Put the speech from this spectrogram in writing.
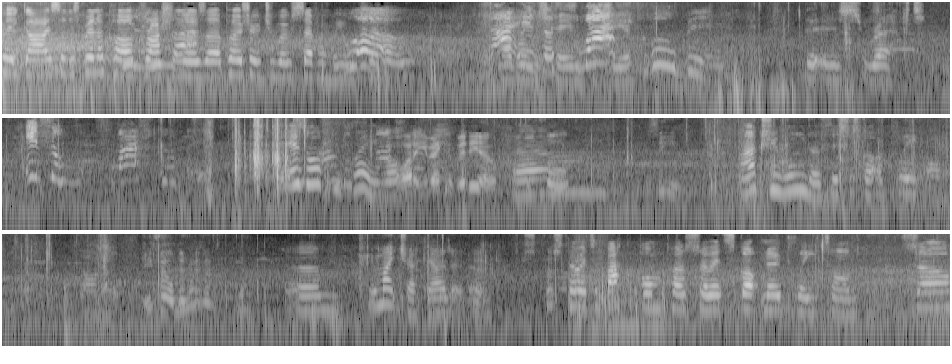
Okay, guys, so there's been a car crash and there's a Peugeot 207 wheel. Whoa! That Brother is just a came to smash see it. too big. It is wrecked. It's a smash too big. It is open plate, but Why don't you make a video? Um, Full scene. I actually wonder if this has got a plate on, on it. Are you filming right then? Um, we might check it, I don't know. That's, So it's a back bumper, so it's got no plate on. So I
